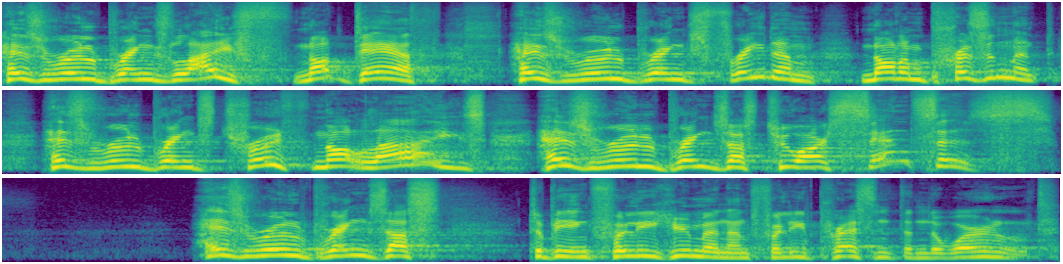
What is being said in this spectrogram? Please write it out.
His rule brings life, not death. His rule brings freedom, not imprisonment. His rule brings truth, not lies. His rule brings us to our senses. His rule brings us to being fully human and fully present in the world.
